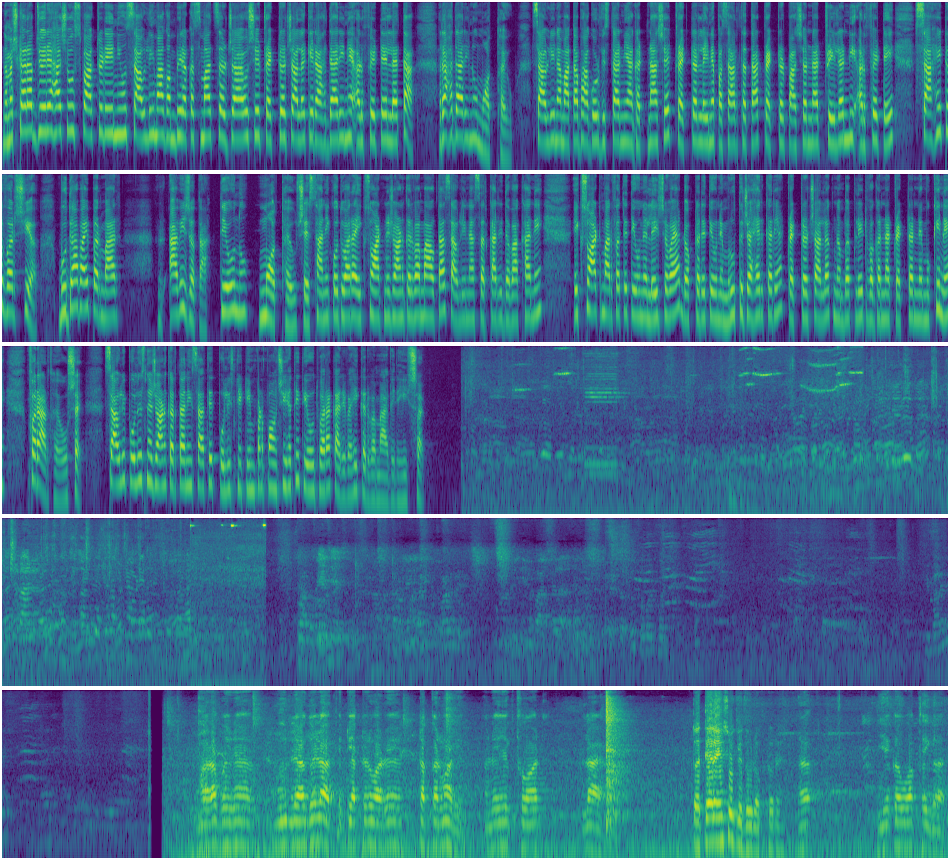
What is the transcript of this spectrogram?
નમસ્કાર, આપ જોઈ રહ્યા છો સ્પાર્ક ટુડે ન્યૂઝ સાવલીમાં ગંભીર અકસ્માત સર્જાયો છે. ટ્રેક્ટર ચાલકે રાહદારીને અડફેટે લેતા રાહદારીનું મોત થયું. સાવલીના માતા ભાગોળ વિસ્તારની આ ઘટના છે. ટ્રેક્ટર લઈને પસાર થતા ટ્રેક્ટર પાછળના ટ્રેલરની અડફેટે સાહીઠ વર્ષીય બુધાભાઈ પરમાર આવી જતા તેઓનું મોત થયું છે. સ્થાનિકો દ્વારા એકસો આઠને જાણ કરવામાં આવતા સાવલીના સરકારી દવાખાને એકસો આઠ મારફતે તેઓને લઈ જવાયા. ડોક્ટરે તેઓને મૃત જાહેર કર્યા. ટ્રેક્ટર ચાલક નંબર પ્લેટ વગરના ટ્રેક્ટરને મૂકીને ફરાર થયો છે. સાવલી પોલીસને જાણ કરતાની સાથે પોલીસની ટીમ પણ પહોંચી હતી. તેઓ દ્વારા કાર્યવાહી કરવામાં આવી રહી છે. મારા ભાઈને દૂધ લેવા ગયેલા તે ટ્રેક્ટરવાળે ટક્કર મારી અને એક છ આઠ લાયા. તો અત્યારે અહીં શું કીધું ડૉક્ટરે હા એ કંઈ ઓફ થઈ ગયા.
